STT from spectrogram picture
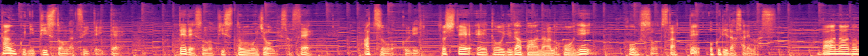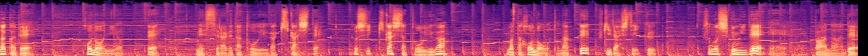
タンクにピストンがついていて手でそのピストンを上下させ圧を送りそして、えー、灯油がバーナーの方にホースを伝って送り出されます。バーナーの中で炎によって熱せられた灯油が気化してそして気化した灯油がまた炎となって吹き出していく。その仕組みで、えー、バーナーで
